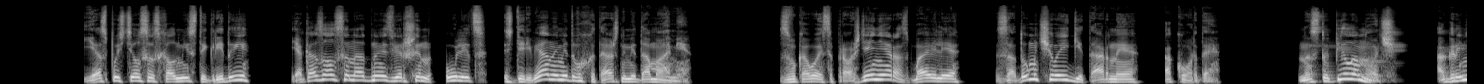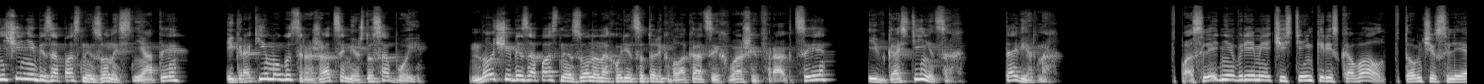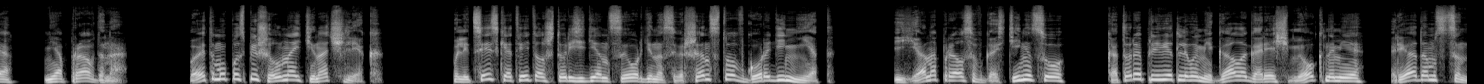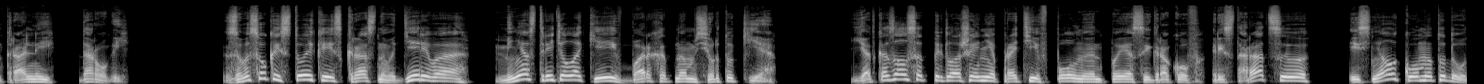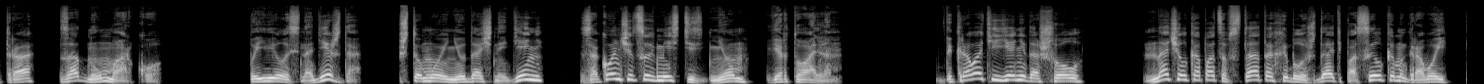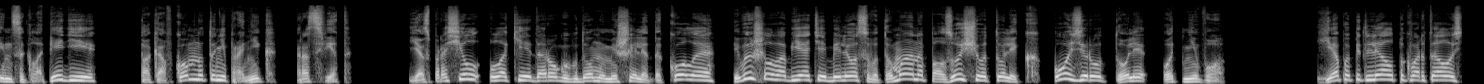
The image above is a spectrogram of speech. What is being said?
Я спустился с холмистой гряды и оказался на одной из вершин улиц с деревянными двухэтажными домами. Звуковое сопровождение разбавили задумчивые гитарные аккорды. Наступила ночь. Ограничения безопасной зоны сняты, игроки могут сражаться между собой. Ночью безопасная зона находится только в локациях вашей фракции и в гостиницах, тавернах. В последнее время я частенько рисковал, в том числе неоправданно, поэтому поспешил найти ночлег. Полицейский ответил, что резиденции Ордена Совершенства в городе нет, и я направился в гостиницу, которая приветливо мигала горящими окнами рядом с центральной дорогой. За высокой стойкой из красного дерева меня встретил лакей в бархатном сюртуке. Я отказался от предложения пройти в полную НПС игроков ресторацию и снял комнату до утра за одну марку. Появилась надежда, что мой неудачный день закончится вместе с днем виртуальным. До кровати я не дошел, начал копаться в статах и блуждать по ссылкам игровой энциклопедии, пока в комнату не проник рассвет. Я спросил у лакея дорогу к дому Мишеля де Коле и вышел в объятия белесого тумана, ползущего то ли к озеру, то ли от него. Я попетлял по кварталу с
